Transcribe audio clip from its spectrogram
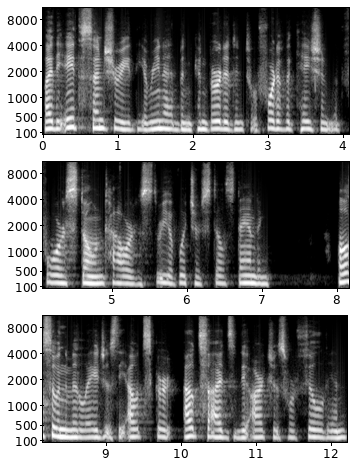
By the 8th century, the arena had been converted into a fortification with four stone towers, three of which are still standing. Also in the Middle Ages, the outskirt, outsides of the arches were filled in,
